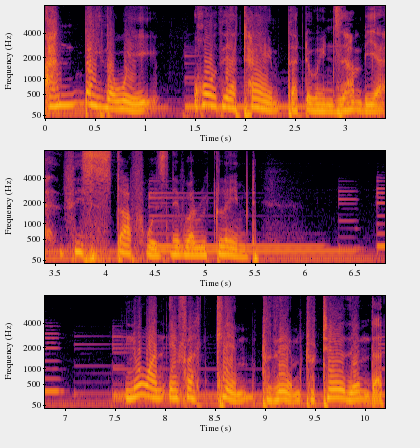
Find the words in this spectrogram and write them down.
And by the way, all their time that they were in Zambia, this stuff was never reclaimed. No one ever came to them to tell them that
